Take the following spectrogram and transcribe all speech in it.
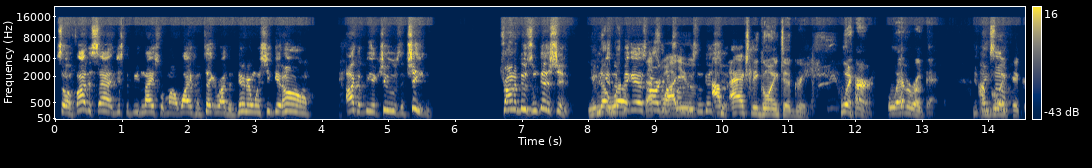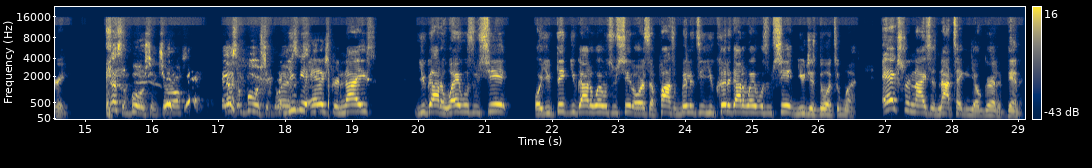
So if I decide just to be nice with my wife and take her out to dinner when she get home, I could be accused of cheating, trying to do some good shit. You know get in a what? big ass argument trying to do some good I'm shit. actually going to agree with her. Whoever wrote that, You I'm so? going to agree. That's some bullshit, Charles. That's some bullshit, If you get extra nice, you got away with some shit, or you think you got away with some shit, or it's a possibility you could have got away with some shit. You just doing too much. Extra nice is not taking your girl to dinner.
